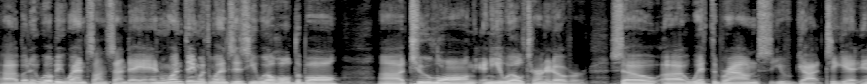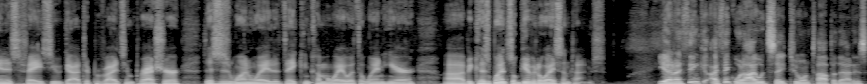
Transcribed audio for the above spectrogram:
Uh, but it will be Wentz on Sunday. And one thing with Wentz is he will hold the ball uh, too long and he will turn it over. So uh, with the Browns, you've got to get in his face. You've got to provide some pressure. This is one way that they can come away with a win here uh, because Wentz will give it away sometimes. Yeah, and I think I think what I would say too on top of that is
